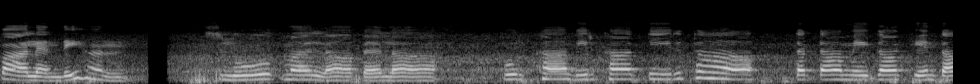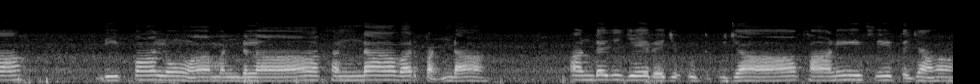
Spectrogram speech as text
ਪਾ ਲੈਂਦੇ ਹਨ। ਸ਼ਲੋਕ ਮਹਲਾ ਪਹਿਲਾ, ਪੁਰਖਾਂ, ਬਿਰਖਾਂ, ਤੀਰਥਾਂ, ਤਟਾਂ ਮੇਗਾ ਖੇਂਦਾ ਦੀਪਾਂ ਲੋਆਂ ਮੰਡਲਾਂ, ਖੰਡਾ ਵਰ ਭੰਡਾ ਅੰਡਜ ਜੇ ਰਜ ਉਤਪੁਜਾ ਖਾਣੀ ਸੇਤ ਜਹਾਂ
